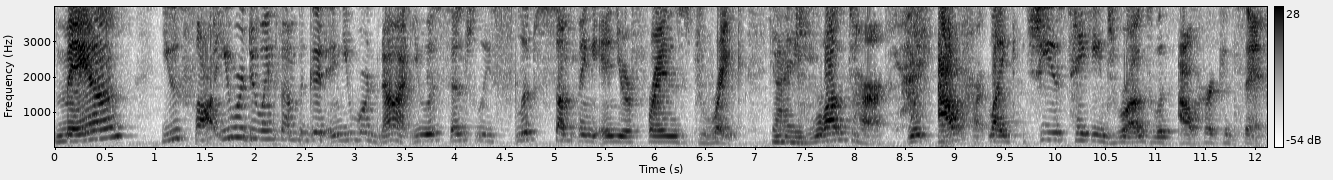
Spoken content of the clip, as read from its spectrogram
man. You thought you were doing something good and you were not. You essentially slipped something in your friend's drink. Yikes. You drugged her without her. Like, she is taking drugs without her consent.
